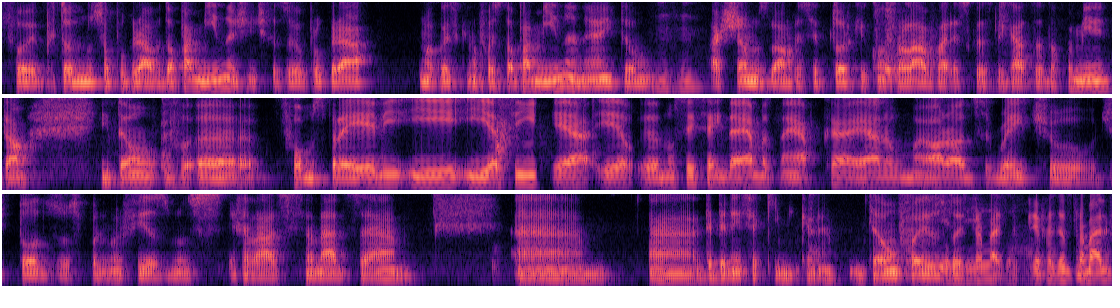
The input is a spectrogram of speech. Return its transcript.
foi porque todo mundo só procurava dopamina, a gente resolveu procurar uma coisa que não fosse dopamina, né? Então uhum. achamos lá um receptor que controlava várias coisas ligadas à dopamina e tal. Então uh, fomos para ele e, e assim é, eu, eu, não sei se ainda é, mas na época era o maior odds ratio de todos os polimorfismos relacionados a, a a dependência química, né? Então foi os dois trabalhos. Eu queria fazer um trabalho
